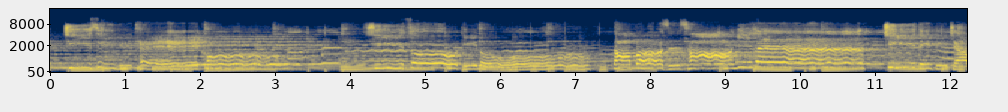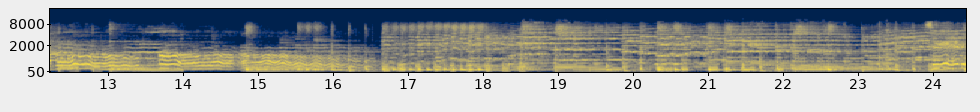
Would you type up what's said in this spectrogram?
载，几岁又开阔，险走的路，大不是创业人坚定的脚步。山林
